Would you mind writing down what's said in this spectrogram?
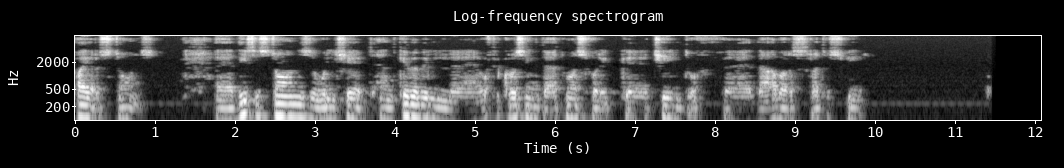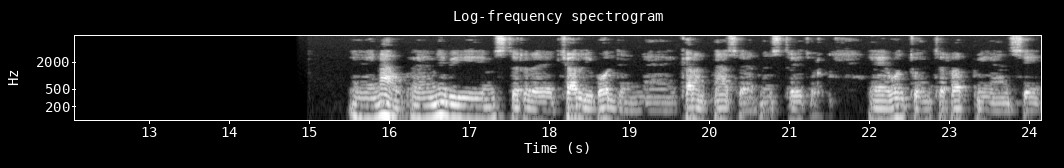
fire stones. Uh, these stones will shaped and capable uh, of crossing the atmospheric uh, shield of uh, the upper stratosphere. Uh, now, uh, maybe Mr. uh, Charlie Bolden, uh, current NASA administrator, uh, want to interrupt me and say,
